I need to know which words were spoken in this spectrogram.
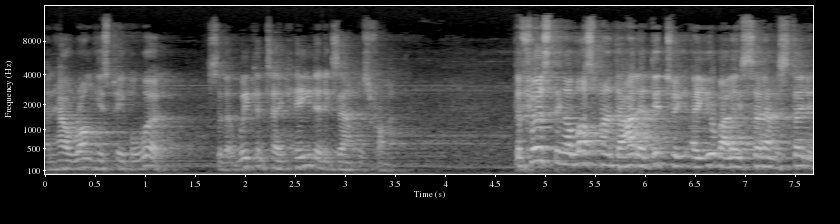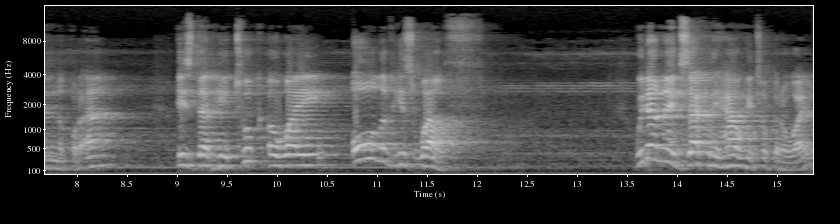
and how wrong his people were, so that we can take heed and examples from it. The first thing Allah subhanahu wa ta'ala did to Ayyub alayhi salam is stated in the Quran is that he took away all of his wealth. We don't know exactly how he took it away.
